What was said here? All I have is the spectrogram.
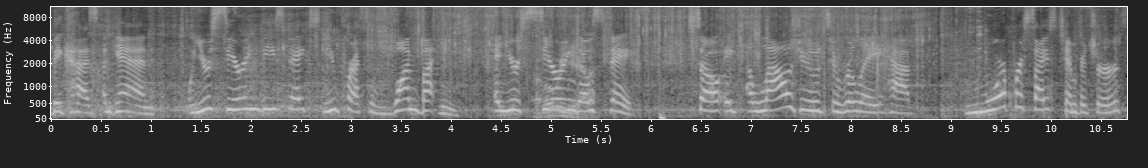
Because again, when you're searing these steaks, you press one button and you're oh, searing Oh, yeah. those steaks. So it allows you to really have more precise temperatures.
